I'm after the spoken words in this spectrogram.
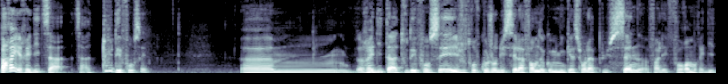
Pareil, Reddit, ça, ça a tout défoncé. Euh, Reddit a tout défoncé et je trouve qu'aujourd'hui c'est la forme de communication la plus saine, enfin les forums Reddit,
